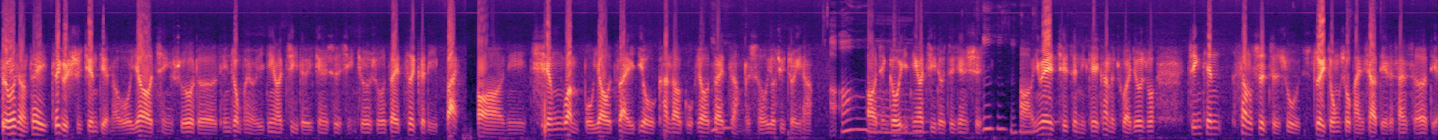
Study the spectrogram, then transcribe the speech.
对，我想在这个时间点呢，我要请所有的听众朋友一定要记得一件事情，就是说在这个礼拜。哦，你千万不要再又看到股票在涨的时候又去追它。哦哦，请各位一定要记得这件事情啊，因为其实你可以看得出来，就是说今天上市指数最终收盘下跌了三十二点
